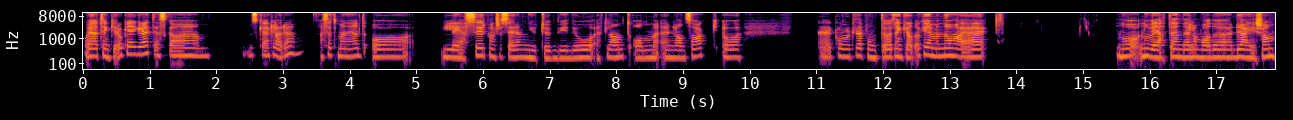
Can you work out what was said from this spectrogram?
Og jeg tenker ok, greit, jeg skal, skal jeg klare. Jeg setter meg ned og leser, kanskje ser en YouTube-video, et eller annet, om en eller annen sak, og eh, kommer til det punktet hvor jeg tenker at ok, men nå har jeg nå, nå vet jeg en del om hva det dreier seg om.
